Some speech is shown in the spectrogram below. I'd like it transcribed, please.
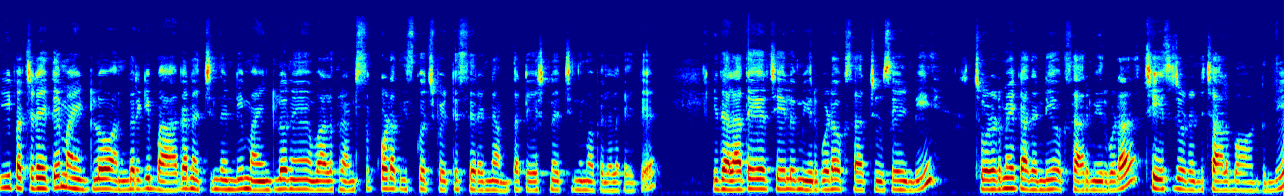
ఈ పచ్చడి అయితే మా ఇంట్లో అందరికీ బాగా నచ్చిందండి. మా ఇంట్లోనే వాళ్ళ ఫ్రెండ్స్కి కూడా తీసుకొచ్చి పెట్టేశారండి అంత టేస్ట్ నచ్చింది మా పిల్లలకైతే. ఇది ఎలా తయారు చేయాలో మీరు కూడా ఒకసారి చూసేయండి. చూడడమే కాదండి ఒకసారి మీరు కూడా చేసి చూడండి. చాలా బాగుంటుంది.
